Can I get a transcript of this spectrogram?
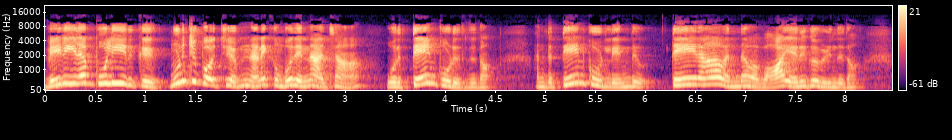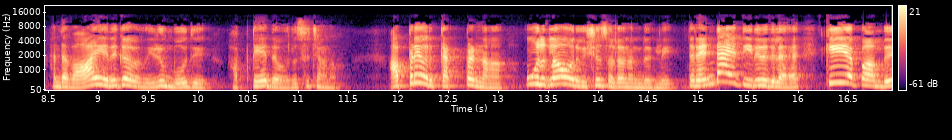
வெளியில புலி இருக்கு முடிஞ்சு போச்சு அப்படின்னு நினைக்கும் போது என்ன ஆச்சா ஒரு தேன் கூடு இருந்துதான். அந்த தேன் கூடுலேருந்து தேனா வந்து அவன் வாய் அருக விழுந்துதான். அந்த வாய் அருக அவன் விழும்போது அப்படியே அதை ருசிச்சானான் அப்படியே ஒரு கட் பண்ணால் உங்களுக்குலாம் ஒரு விஷயம் சொல்கிறேன் நண்பர்களே. இந்த ரெண்டாயிரத்தி இருபதில் கீழே பாம்பு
